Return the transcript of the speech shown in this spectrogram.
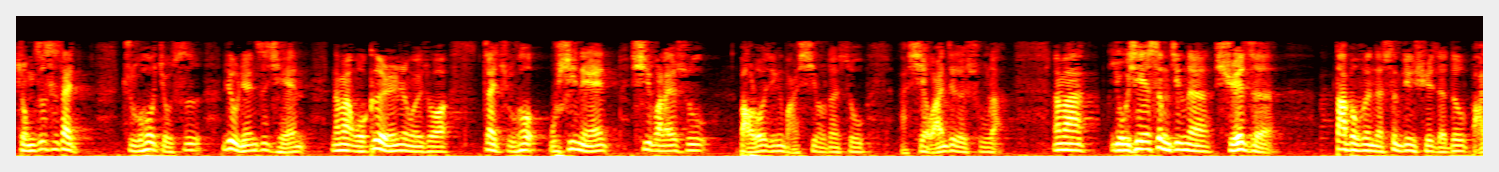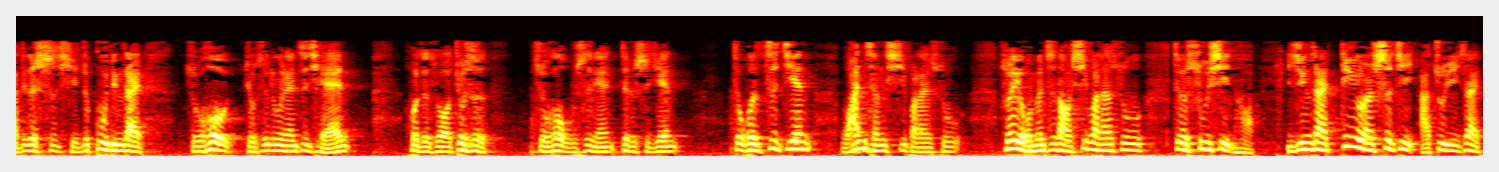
总之是在主后九十六年之前。那么我个人认为说，在主后五十年，希伯来书保罗已经把希伯来书啊写完这个书了。那么有些圣经的学者，大部分的圣经学者都把这个时期就固定在主后九十六年之前，或者说就是。主后五十年这个时间，就或者之间完成希伯来书，所以我们知道希伯来书这个书信哈，已经在第二世纪啊，注意在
